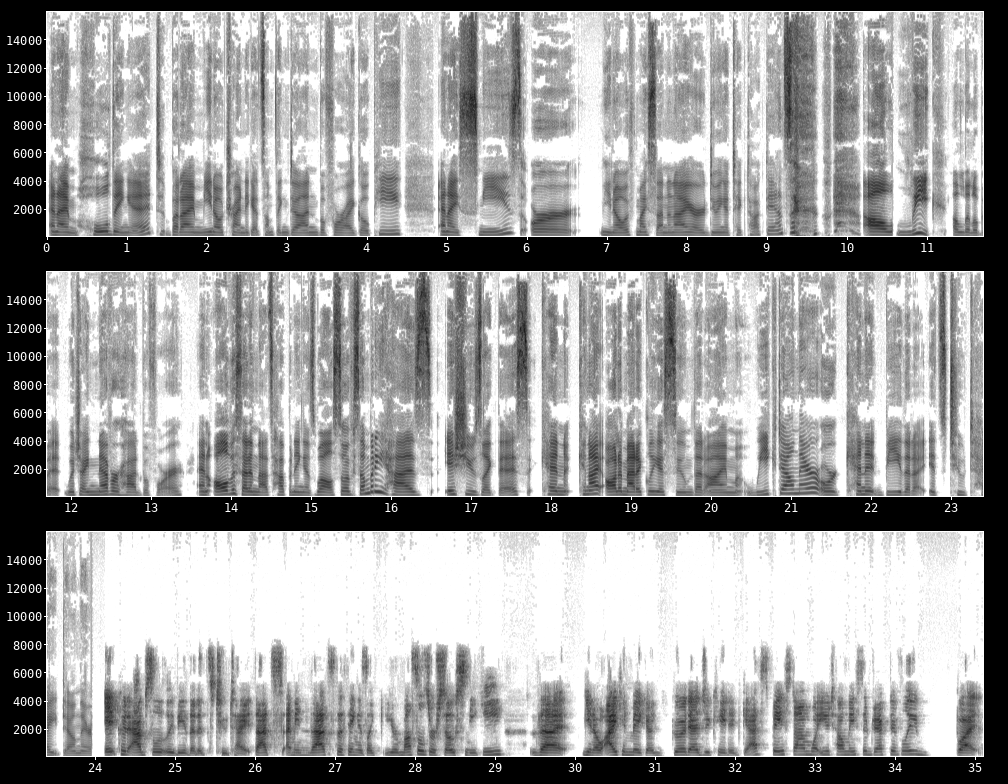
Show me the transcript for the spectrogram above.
and I'm holding it, but I'm, you know, trying to get something done before I go pee and I sneeze or you know, if my son and I are doing a TikTok dance, I'll leak a little bit, which I never had before. And all of a sudden that's happening as well. So if somebody has issues like this, can can I automatically assume that I'm weak down there or can it be that it's too tight down there? It could absolutely be that it's too tight. That's I mean, that's the thing is like your muscles are so sneaky that you know i can make a good educated guess based on what you tell me subjectively but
